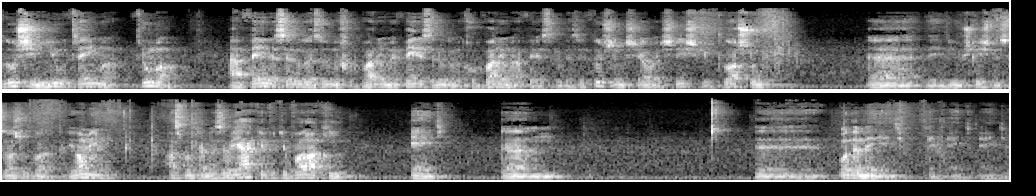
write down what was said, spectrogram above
Lusim Jú, Tréma, Truma, a Pérész a Zú, Mechovarim, a Pérész a Mechovarim, a Pérész a Zú, Lusim, Sjava, Slis, Vit, Lassú, Viu, Slis, Nis, Lassú, Valaka, Jamim. Azt mondta Rabbi Lezebe Jákő, hogyha valaki egy um, oda megy egy, egy, egy, egy,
